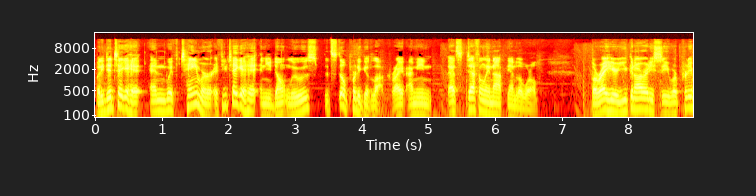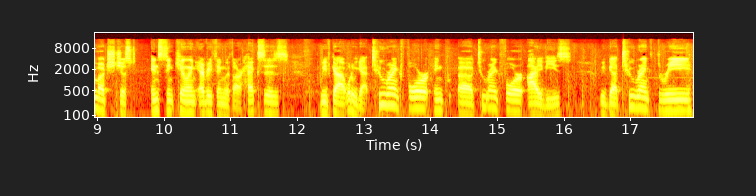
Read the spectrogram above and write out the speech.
But he did take a hit. And with Tamer, if you take a hit and you don't lose, it's still pretty good luck, right? I mean, that's definitely not the end of the world. But right here, you can already see we're pretty much just instant killing everything with our hexes. We've got, what do we got? Two rank four, uh, two rank four Ivies. We've got two rank three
